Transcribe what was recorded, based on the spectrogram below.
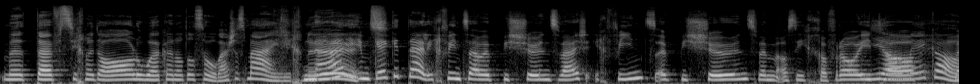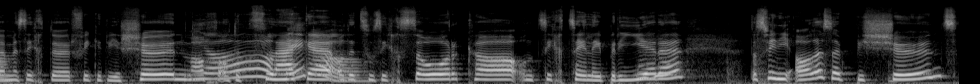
man darf sich nicht anschauen oder so. Weißt du, das meine ich nicht. Nein, im Gegenteil. Ich finde es auch etwas Schönes. Weißt? Ich finde es etwas Schönes, wenn man an sich Freude ja, haben mega. wenn man sich darf irgendwie schön machen ja, oder pflegen mega. oder zu sich Sorge haben und sich zelebrieren. Mhm. Das finde ich alles etwas Schönes.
